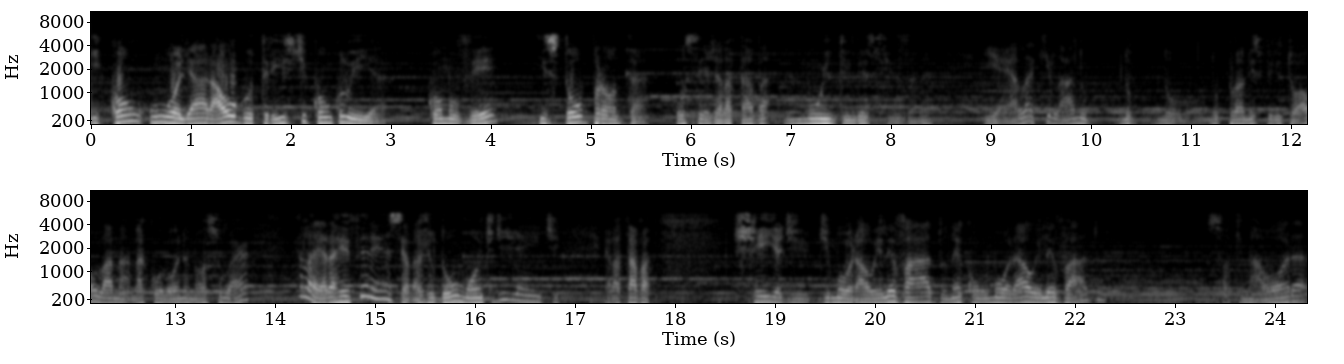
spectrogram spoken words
E com um olhar algo triste concluía: Como vê, estou pronta. Ou seja, ela estava muito indecisa, né? E ela que lá no, no, no, no plano espiritual, lá na, na colônia Nosso Lar, ela era referência, ela ajudou um monte de gente, ela estava cheia de, de moral elevado, né? Com um moral elevado. Só que na hora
